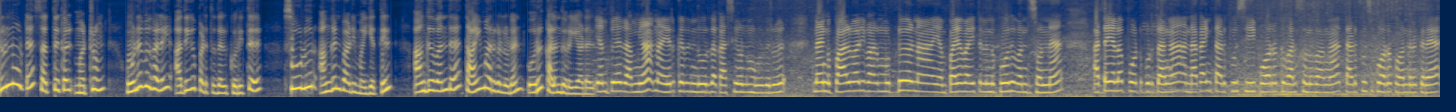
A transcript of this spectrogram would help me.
நுண்ணூட்ட சத்துக்கள் மற்றும் உணவுகளை அதிகப்படுத்துதல் குறித்து சூலூர் அங்கன்வாடி மையத்தில் அங்கு வந்த தாய்மார்களுடன் ஒரு கலந்துரையாடல். என் பேர் ரம்யா. நான் இருக்கிறது இந்த ஊர் தான் கசியோன்னு முதுரு. நான் இங்கே பால்வாடி வரமுட்டு நான் என் பையன் வயிற்றுல இருந்த போது வந்து சொன்னேன். அட்டையெல்லாம் போட்டு கொடுத்தாங்க. அந்த அக்கா இங்கே தடுப்பூசி போடுறதுக்கு வர சொல்லுவாங்க. தடுப்பூசி போடுறதுக்கு வந்திருக்கிறேன்.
